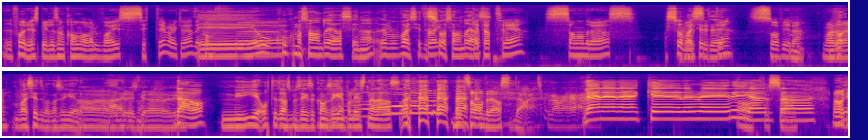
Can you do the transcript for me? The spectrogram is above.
Det forrige spillet som kom, var vel Vice City, var det ikke det? det kom, Eh, jo, eh, hvor kommer San Andreas inn her? Det var Vice City, så San Andreas. GTA 3, San Andreas, Så Vice City. så 4. Mm. Var det vel? Vice City var ganske gøy, da. Ja, Nei, ja, det er ikke. Der òg. Mye 80-tallsmusikk som kom seg inn på listene deres. Men San Andreas, det har jeg. Na, na, na, kill the radio Å, fy søren. star. Men ok,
